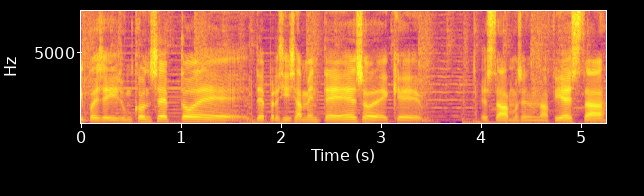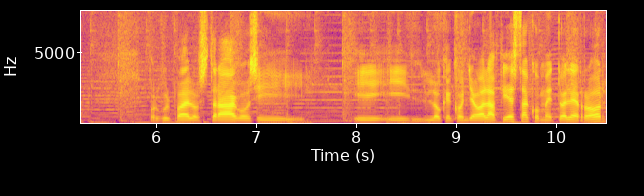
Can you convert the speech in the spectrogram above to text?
y pues se hizo un concepto de, precisamente eso, de que estábamos en una fiesta por culpa de los tragos y, y, lo que conlleva la fiesta, cometo el error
